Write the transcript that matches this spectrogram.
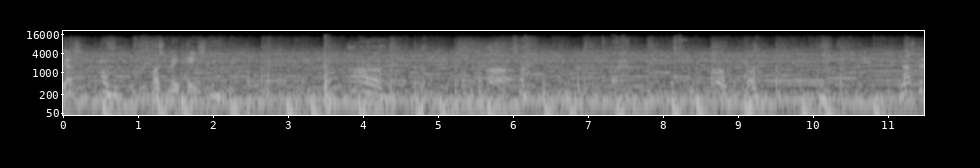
Yes. We must make haste. Master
